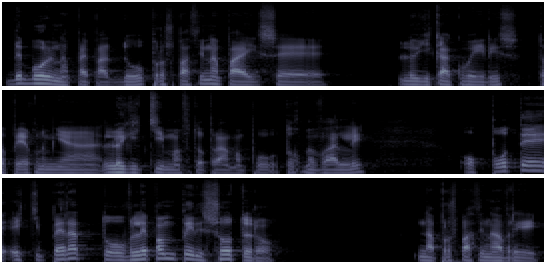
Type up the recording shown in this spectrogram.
δεν μπορεί να πάει παντού, προσπαθεί να πάει σε λογικά queries, τα οποία έχουν μια λογική με αυτό το πράγμα που το έχουμε βάλει. Οπότε εκεί πέρα το βλέπαμε περισσότερο να προσπαθεί να βρει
